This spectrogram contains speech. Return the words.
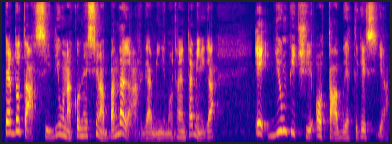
per dotarsi di una connessione a banda larga, minimo 30 MB, e di un PC o tablet che sia,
